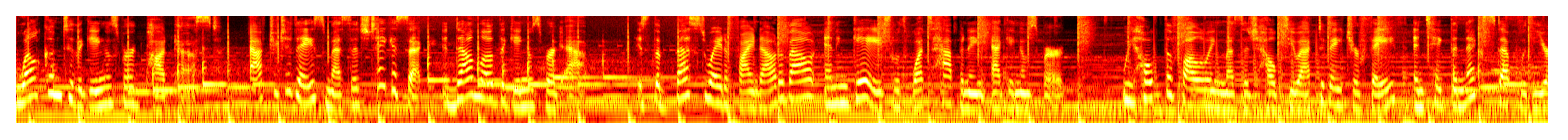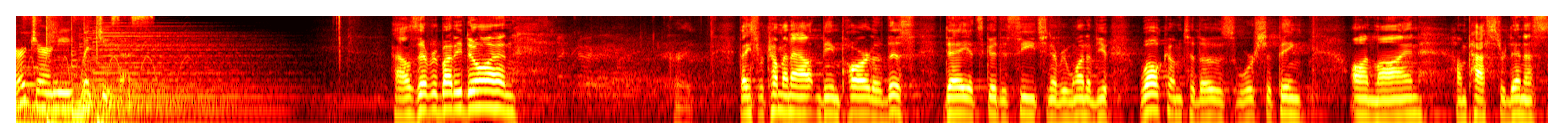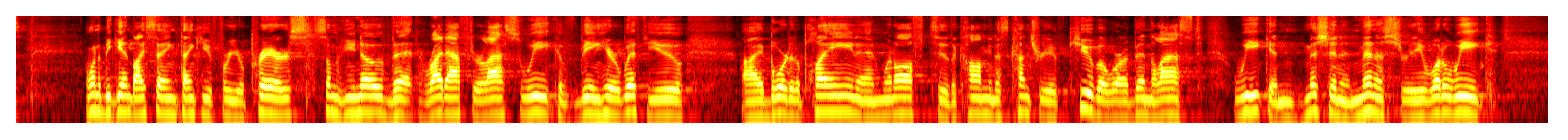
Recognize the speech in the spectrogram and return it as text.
Welcome to the Ginghamsburg Podcast. After today's message, take a sec and download the Ginghamsburg app. It's the best way to find out about and engage with what's happening at Ginghamsburg. We hope the following message helps you activate your faith and take the next step with your journey with Jesus. How's everybody doing? Great. Thanks for coming out and being part of this day. It's good to see each and every one of you. Welcome to those worshiping online. I'm Pastor Dennis. I want to begin by saying thank you for your prayers. Some of you know that right after last week of being here with you, I boarded a plane and went off to the communist country of Cuba, where I've been the last week in mission and ministry. What a week!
